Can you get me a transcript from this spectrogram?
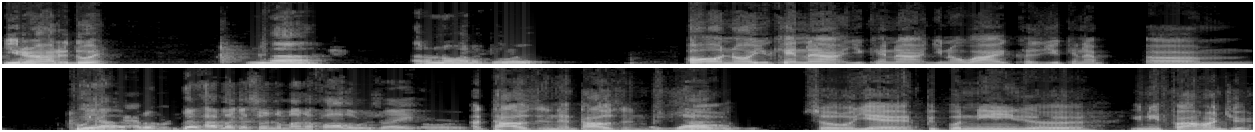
You don't know how to do it? Nah, I don't know how to do it. Oh no, you cannot. You cannot. You know why? Because you cannot um put Yeah, your I don't, camera. you gotta have like a certain amount of followers, right? Or A thousand, a thousand. exactly. So so yeah, people need uh you need five hundred.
